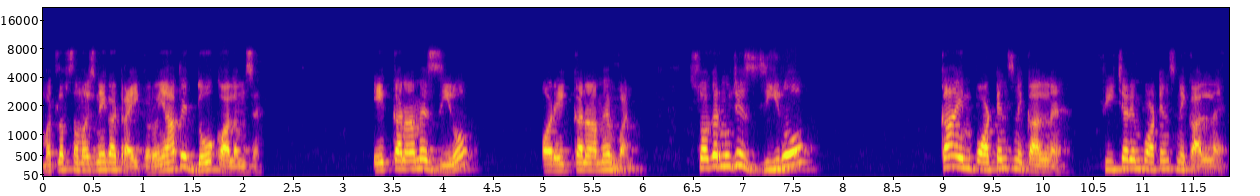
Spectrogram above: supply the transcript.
मतलब समझने का ट्राई करो। यहाँ पे दो कॉलम्स हैं। एक का नाम है ज़ीरो और एक का नाम है वन सो so, अगर मुझे ज़ीरो का इंपॉर्टेंस निकालना है फीचर इंपॉर्टेंस निकालना है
